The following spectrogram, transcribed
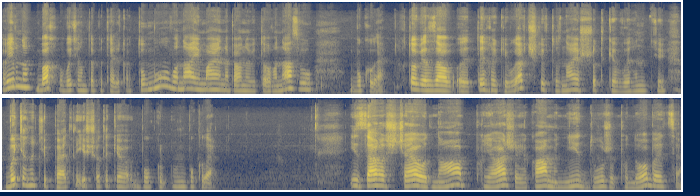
рівно, бах, витягнута петелька. Тому вона і має, напевно, від того назву букле. Хто в'язав е, тигриків, левчиків, то знає, що таке вигнуті, витягнуті петлі і що таке букле. І зараз ще одна пряжа, яка мені дуже подобається.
